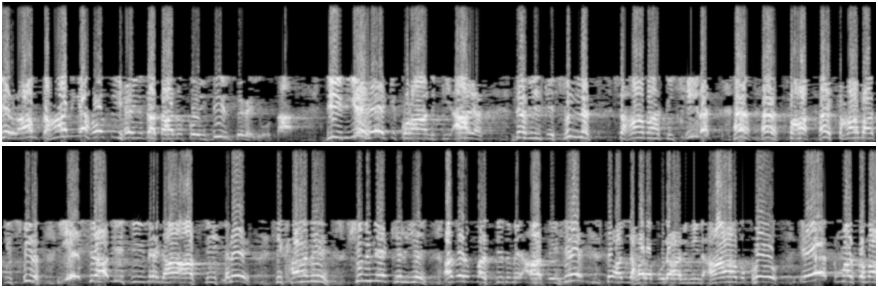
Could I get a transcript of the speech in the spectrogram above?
یہ رام کہانیاں ہوتی ہیں، ان کا تعلق کوئی دین سے نہیں ہوتا۔ دین یہ ہے کہ قرآن کی آیت، نبی کی سنت صحابہ کی سیرت ہاں، ہاں، ہاں، صحابہ کی سیرت۔ یہ ساری چیزیں جہاں آپ سیکھنے، سکھانے، سننے کے لیے اگر مسجد میں آتے ہیں تو اللہ رب العالمین آپ کو ایک مرتبہ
